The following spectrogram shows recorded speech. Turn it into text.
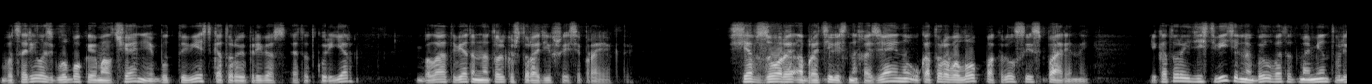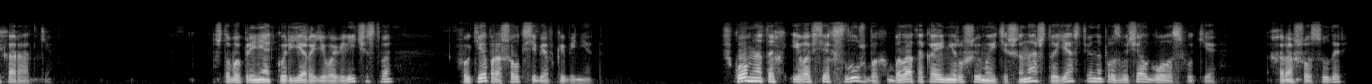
Воцарилось глубокое молчание, будто весть, которую привез этот курьер, была ответом на только что родившиеся проекты. Все взоры обратились на хозяина, у которого лоб покрылся испариной, и который действительно был в этот момент в лихорадке. Чтобы принять курьера его величества, Фуке прошел к себе в кабинет. В комнатах и во всех службах была такая нерушимая тишина, что явственно прозвучал голос Фуке: "Хорошо, сударь,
